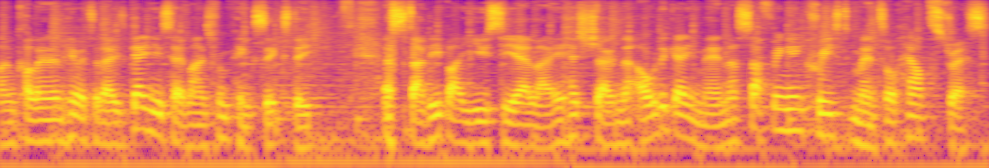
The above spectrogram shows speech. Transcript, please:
I'm Colin and here are today's gay news headlines from Pink 60. A study by UCLA has shown that older gay men are suffering increased mental health stress.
